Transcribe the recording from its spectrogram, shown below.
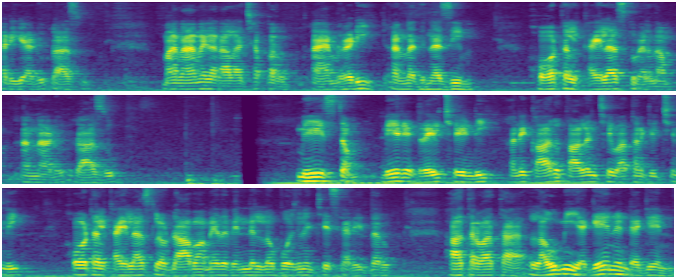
అడిగాడు రాజు. మా నాన్నగారు అలా చెప్పరు. ఐఎమ్ రెడీ అన్నది నజీం హోటల్ కైలాస్కు వెళదాం అన్నాడు రాజు. మీ ఇష్టం మీరే డ్రైవ్ చేయండి అని కారు తాళం చేవి అతనికి ఇచ్చింది. హోటల్ కైలాస్లో డాబా మీద వెన్నెల్లో భోజనం చేశారు ఇద్దరు. ఆ తర్వాత love me again and again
